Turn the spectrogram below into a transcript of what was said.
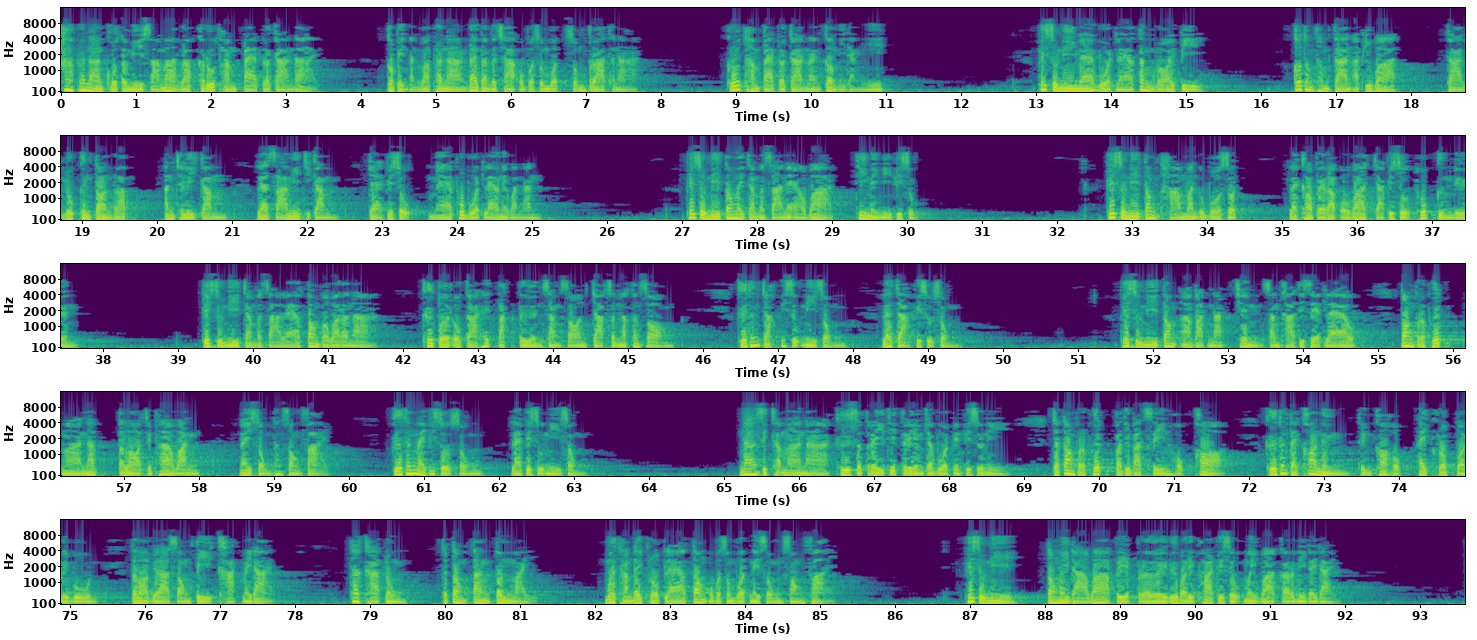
ถ้าพระนางโคตมีสามารถรับครุธรรมแปดประการได้ ก็เป็นอันว่าพระนางได้บรรพชาอุปสมบทสมปรารถนา ครุธรรมแปดประการนั้นก็มีดังนี้พิสุณีแม้บวชแล้วตั้งร้อยปี ก็ต้องทำการอภิวาท การลุกขึ้นต้อนรับ อัญชลีกรรม และสามีจิกรรม แก่พิสุแม้ผู้บวชแล้วในวันนั้นพิสุนีต้องไม่จำพรรษาในอาวาสที่ไม่มีพิ สุพิสุนีต้องถามวันอุโบสถ และเข้าไปรับโอวาทจากพิสุทุกกึ่งเดือนพิสุนีจำภาษาแล้วต้องประวารณา คือเปิดโอกาสให้ตักเตือนสั่งสอนจากสำนักทั้งสอง คือทั้งจากพิสุณีสงฆ์และจากพิสุสงฆ์พิสุณีต้องอาบัตหนัก เช่น สังฆาทิเศษแล้ว ต้องประพฤติมานัดตลอดสิบห้าวันในสงฆ์ทั้งสองฝ่าย คือทั้งในพิสูจน์สงฆ์ และพิสุณีสงฆ์นางสิกขมานาคือสตรีที่เตรียมจะบวชเป็นพิสุณี จะต้องประพฤติปฏิบัติศีลหกข้อ คือตั้งแต่ข้อหนึ่งถึงข้อหกให้ครบบริบูรณ์ ตลอดเวลาสองปีขาดไม่ได้ ถ้าขาดลงจะต้องตั้งต้นใหม่ เมื่อทำได้ครบแล้วต้องอุปสมบทในสงฆ์สองฝ่าย พิสุณีต้องไม่ด่าว่าเปรียบเปรยหรือบริพาทพิสุไม่ว่ากรณีใด ๆ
